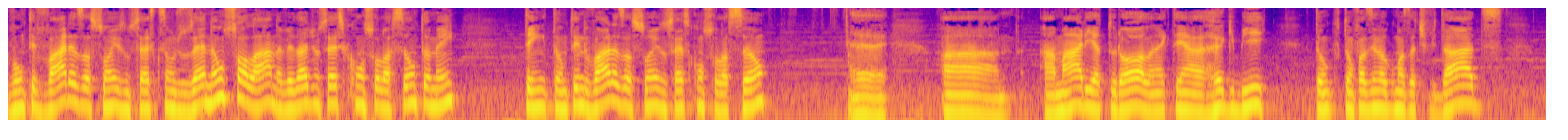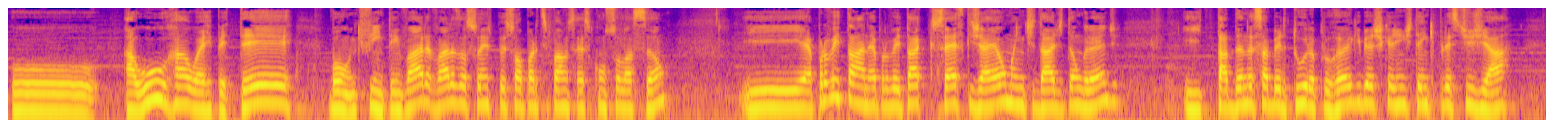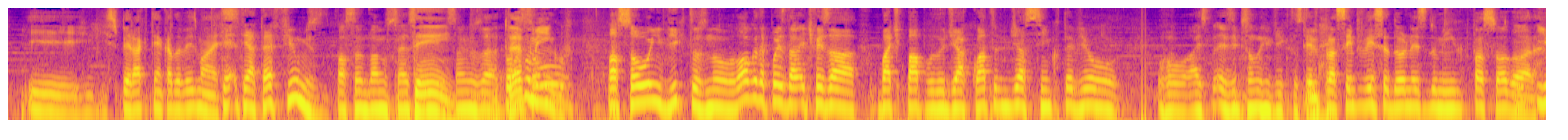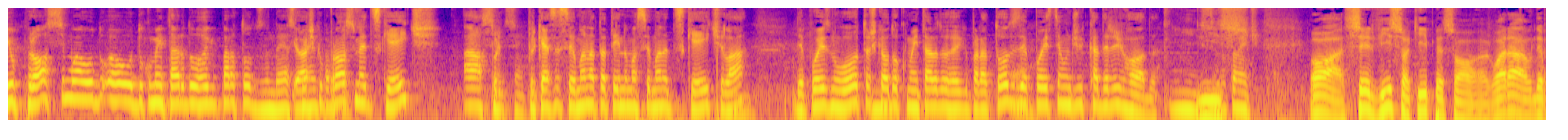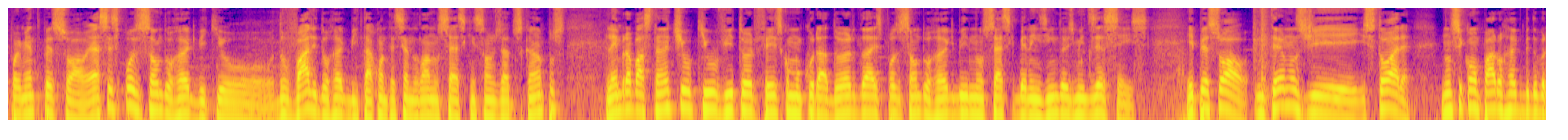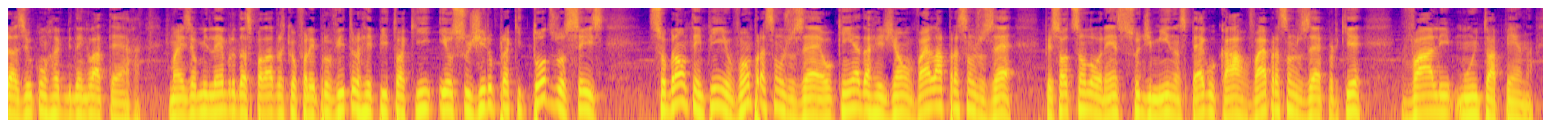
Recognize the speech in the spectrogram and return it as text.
Vão ter várias ações no Sesc São José, não só lá, na verdade, no Sesc Consolação também. Estão tendo várias ações no Sesc Consolação. É, a, a Mari e a Turola, né, que tem a Rugby, estão fazendo algumas atividades. O, a URRA, o RPT. Bom, enfim, tem várias, várias ações para o pessoal participar no Sesc Consolação. E aproveitar, né? Aproveitar que o Sesc já é uma entidade tão grande e tá dando essa abertura pro rugby, acho que a gente tem que prestigiar e esperar que tenha cada vez mais. Tem, tem até filmes passando lá no Sesc Tem. São José. Até Todo domingo. Passou o Invictus no. Logo depois da. A gente fez a o bate-papo do dia 4 e no dia 5 teve o, o- a ex- exibição do Invictus. Teve para sempre vencedor nesse domingo que passou agora. E, e o próximo é o, é o documentário do Rugby para Todos, né? Eu acho que o próximo é de skate. Ah, sim, por- sim. porque essa semana tá tendo uma semana de skate lá. Depois no outro, acho que é o documentário do rugby para todos, É. depois tem um de cadeira de roda. Isso, Isso. exatamente. Ó, serviço aqui, pessoal. Agora o depoimento pessoal. Essa exposição do rugby que o do Vale do Rugby está acontecendo lá no Sesc em São José dos Campos, lembra bastante o que o Vitor fez como curador da exposição do rugby no Sesc Belenzinho em 2016. E pessoal, em termos de história, não se compara o rugby do Brasil com o rugby da Inglaterra, mas eu me lembro das palavras que eu falei pro Vitor, repito aqui, e eu sugiro para que todos vocês sobrar um tempinho, vão para São José, ou quem é da região, vai lá para São José. Pessoal de São Lourenço, sul de Minas, pega o carro, vai para São José, porque vale muito a pena.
